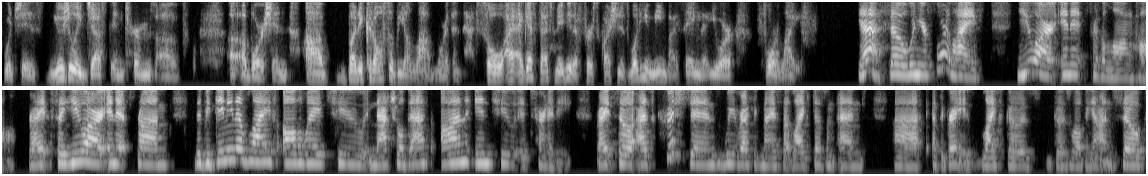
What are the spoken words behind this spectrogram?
which is usually just in terms of uh, abortion, uh, but it could also be a lot more than that. So I, I guess that's maybe the first question: is what do you mean by saying that you are for life? Yeah. So when you're for life, you are in it for the long haul, right? So you are in it from the beginning of life all the way to natural death on into eternity, right? So as Christians, we recognize that life doesn't end uh, at the grave. Life goes goes well beyond. So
